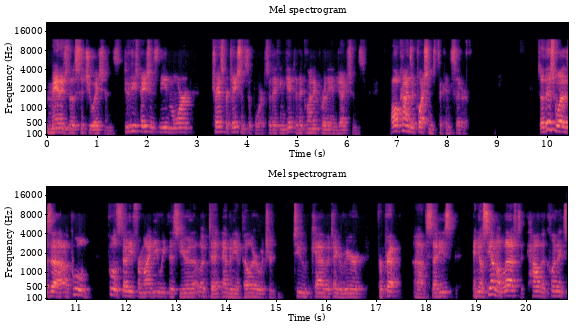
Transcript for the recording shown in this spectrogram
manage those situations? Do these patients need more transportation support so they can get to the clinic for the injections? All kinds of questions to consider. So this was uh, a pooled pooled study from ID Week this year that looked at EBONI and Pillar, which are two cabotegravir for PrEP uh, studies. And you'll see on the left how the clinics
